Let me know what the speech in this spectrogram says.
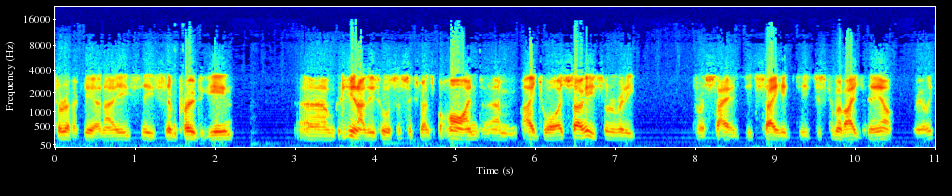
Terrific. Yeah, no, he's he's improved again. Because you know these horses are six months behind um, age wise, so he's sort of ready for a say. You'd say he'd, he's just come of age now, really.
